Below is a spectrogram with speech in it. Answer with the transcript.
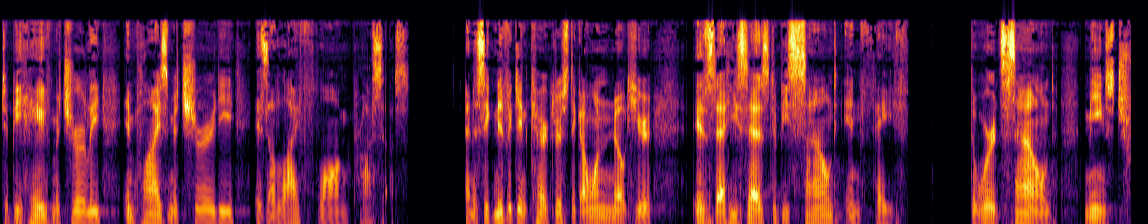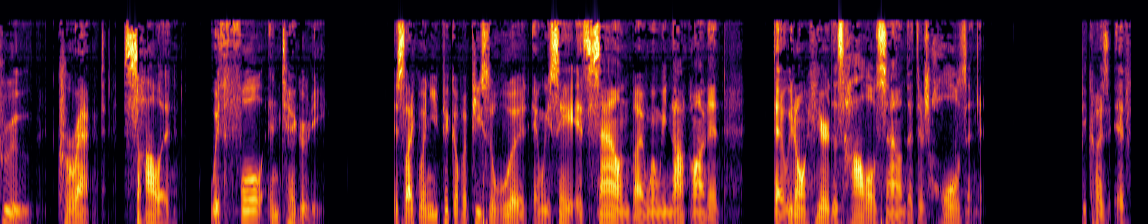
to behave maturely implies maturity is a lifelong process. And a significant characteristic I want to note here is that he says to be sound in faith. The word sound means true, correct, solid, with full integrity. It's like when you pick up a piece of wood and we say it's sound by when we knock on it, that we don't hear this hollow sound, that there's holes in it. Because if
